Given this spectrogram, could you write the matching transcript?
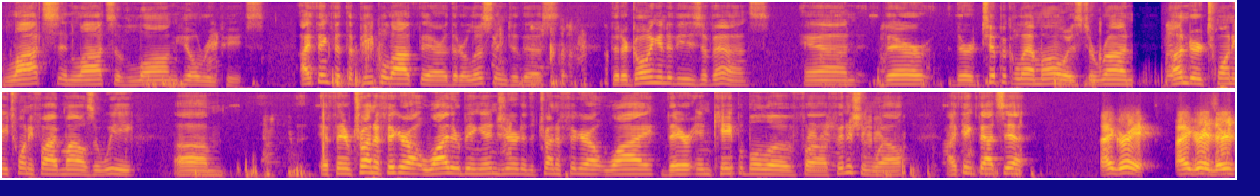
Lots and lots of long hill repeats." I think that the people out there that are listening to this, that are going into these events, and their their typical mo is to run under 20, 25 miles a week. Um, if they're trying to figure out why they're being injured and they're trying to figure out why they're incapable of uh, finishing well, I think that's it. I agree. I agree. There's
